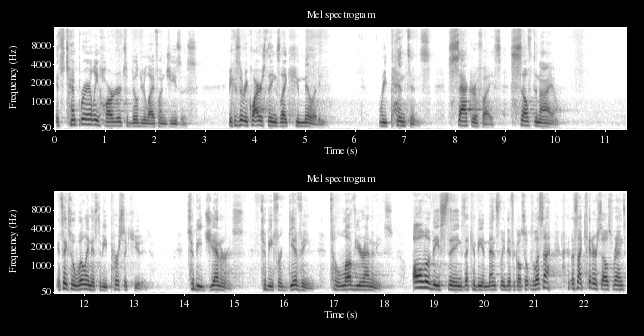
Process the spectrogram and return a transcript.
it's temporarily harder to build your life on Jesus because it requires things like humility, repentance, sacrifice, self denial. It takes a willingness to be persecuted, to be generous, to be forgiving, to love your enemies all of these things that can be immensely difficult. So, let's, not, let's not kid ourselves, friends.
